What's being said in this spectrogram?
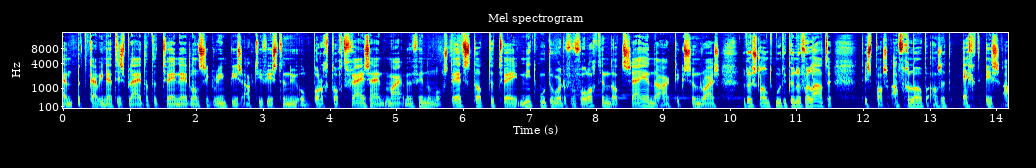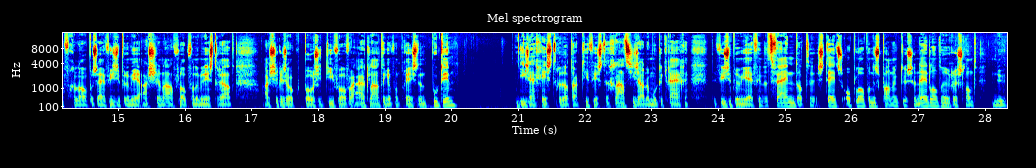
En het kabinet is blij dat de twee Nederlandse Greenpeace-activisten... nu op borgtocht vrij zijn. Maar we vinden nog steeds dat de twee niet moeten worden vervolgd... en dat zij en de Arctic Sunrise Rusland moeten kunnen verlaten. Het is pas afgelopen als het echt is afgelopen... zei vicepremier Asscher na afloop van de ministerraad. Asscher is ook positief over uitlatingen van president Poetin... Die zei gisteren dat de activisten gratie zouden moeten krijgen. De vicepremier vindt het fijn dat de steeds oplopende spanning... tussen Nederland en Rusland nu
